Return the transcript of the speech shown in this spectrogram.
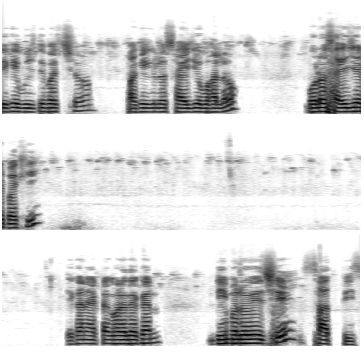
দেখে বুঝতে পারছ। পাখিগুলোর সাইজও ভালো, বড় সাইজের পাখি। এখানে একটা ঘরে দেখেন ডিম রয়েছে সাত পিস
